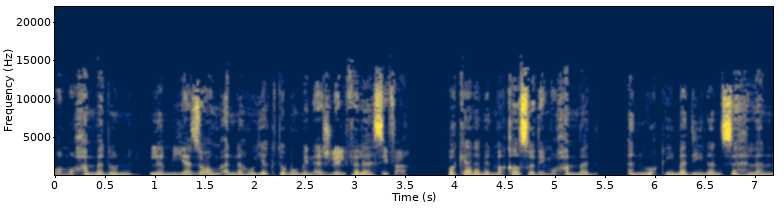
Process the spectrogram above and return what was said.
ومحمد لم يزعم أنه يكتب من أجل الفلاسفة وكان من مقاصد محمد أن يقيم دينا سهلا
